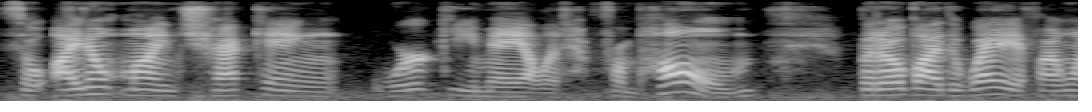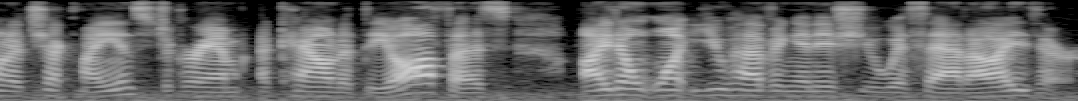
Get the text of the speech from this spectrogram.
So I don't mind checking work email at, from home. But oh, by the way, if I want to check my Instagram account at the office, I don't want you having an issue with that either.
